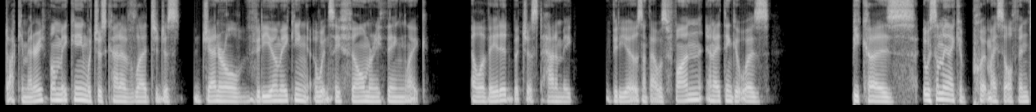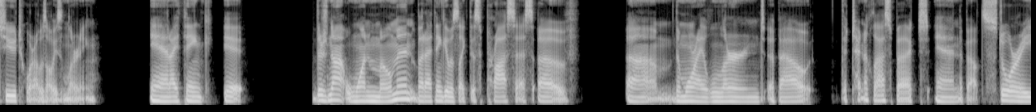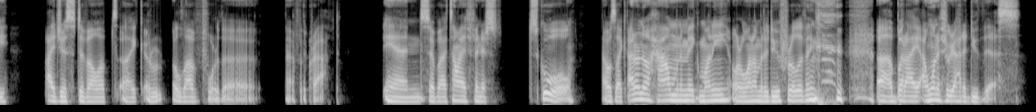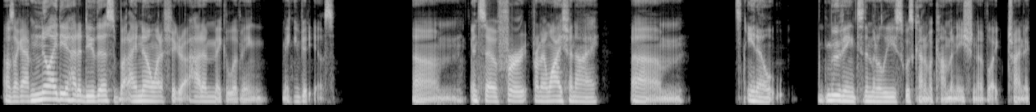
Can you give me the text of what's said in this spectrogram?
documentary filmmaking, which just kind of led to just general video making. I wouldn't say film or anything like elevated, but just how to make videos. And that was fun. And I think it was because it was something I could put myself into to where I was always learning. And I think it, there's not one moment, but I think it was like this process of um, the more I learned about the technical aspect and about story, I just developed like a, a love for the uh, for the craft. And so by the time I finished school, I was like, I don't know how I'm going to make money or what I'm going to do for a living, uh, but I, I want to figure out how to do this. I was like, I have no idea how to do this, but I know I want to figure out how to make a living making videos. Um, and so for for my wife and I, um, you know, moving to the Middle East was kind of a combination of like trying to.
